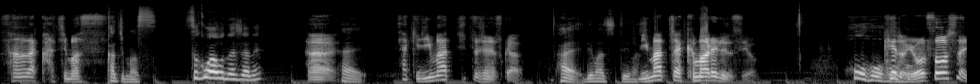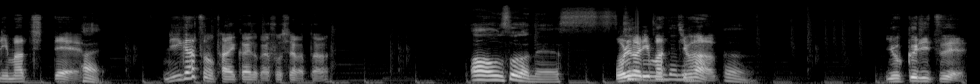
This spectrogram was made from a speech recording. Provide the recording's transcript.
真田勝ちます。勝ちます。そこは同じだね。はい。はい。さっきリマッチって言ったじゃないですか。はい。リマッチって言いましリマッチは組まれるんですよ。た。ほうほうほうほう。けど予想したリマッチって、はい。2月の大会とか予想しなかった？あうん、そうだね。俺のリマッチは、うん。翌日、1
